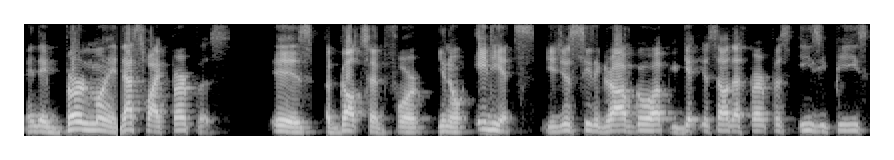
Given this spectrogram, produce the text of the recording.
and they burn money. That's why purpose is a godsend for you know idiots. You just see the graph go up, you get yourself that purpose, easy peas,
